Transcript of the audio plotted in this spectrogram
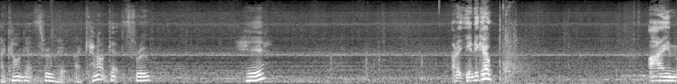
I can't get through here. I cannot get through here. Alright, Inigo. I'm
